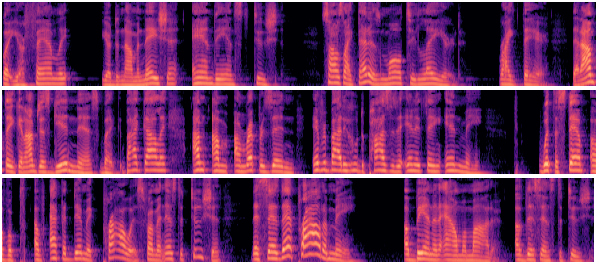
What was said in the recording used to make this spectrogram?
but your family, your denomination, and the institution. So I was like, that is multi layered right there. That I'm thinking I'm just getting this, but by golly, I'm I'm I'm representing everybody who deposited anything in me with the stamp of a, of academic prowess from an institution that says they're proud of me of being an alma mater of this institution.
